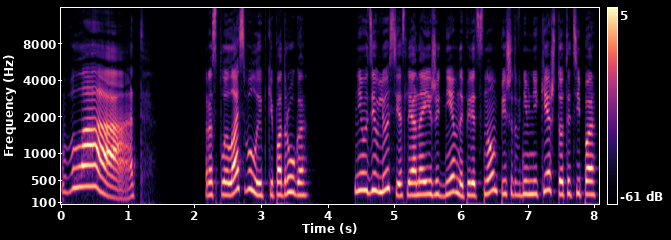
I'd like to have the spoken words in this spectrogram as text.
«Влад!» Расплылась в улыбке подруга. Не удивлюсь, если она ежедневно перед сном пишет в дневнике что-то типа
